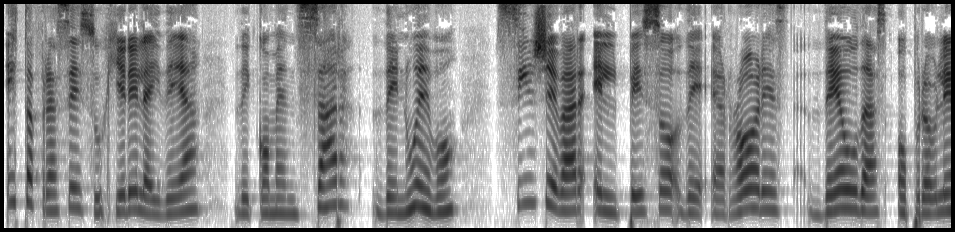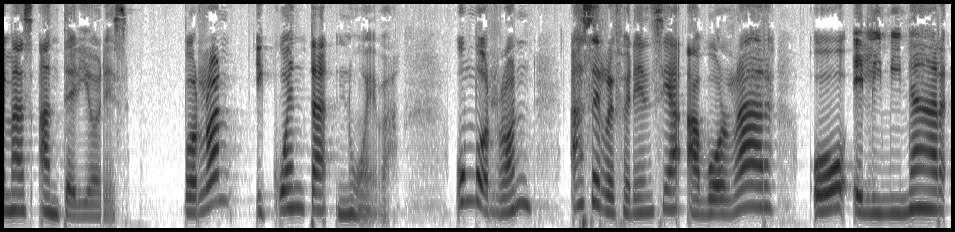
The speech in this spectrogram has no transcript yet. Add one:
Esta frase sugiere la idea de comenzar de nuevo sin llevar el peso de errores, deudas o problemas anteriores. Borrón y cuenta nueva. Un borrón hace referencia a borrar o eliminar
